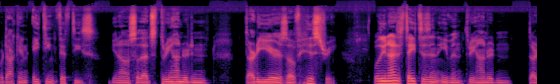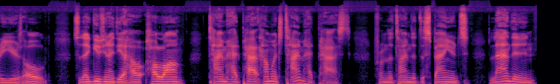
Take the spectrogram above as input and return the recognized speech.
We're talking 1850s, you know, so that's 330 years of history. Well, the United States isn't even 330 years old. So that gives you an idea how, how long time had passed, how much time had passed from the time that the Spaniards landed in,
